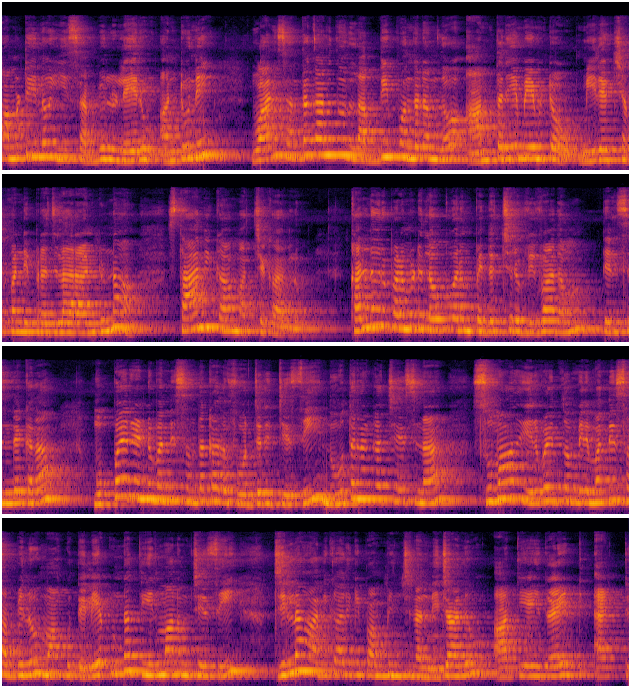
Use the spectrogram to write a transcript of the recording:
కమిటీలో ఈ సభ్యులు లేరు అంటూనే వారి సంతకాలతో లబ్ధి పొందడంలో ఆంతర్యమేమిటో మీరే చెప్పండి ప్రజలారా అంటున్న స్థానిక మత్స్యకారులు. కల్లూరు పడమటి లోకవరం పెద్దచ్చురు వివాదం తెలిసిందే కదా. ముప్పై రెండు మంది సంతకాలు ఫోర్జరీ చేసి నూతనంగా చేసిన సుమారు ఇరవై తొమ్మిది మంది సభ్యులు మాకు తెలియకుండా తీర్మానం చేసి జిల్లా అధికారికి పంపించిన నిజాలు ఆర్టీఐ రైట్ యాక్ట్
